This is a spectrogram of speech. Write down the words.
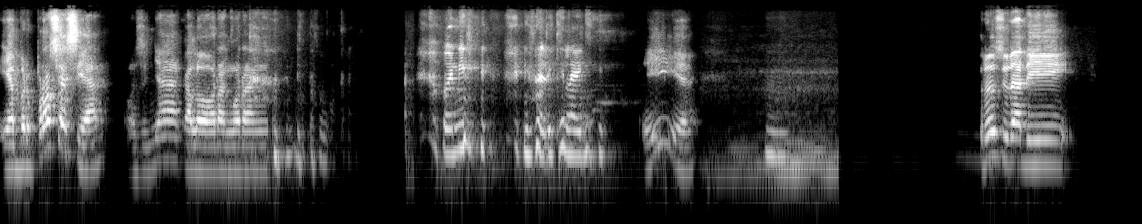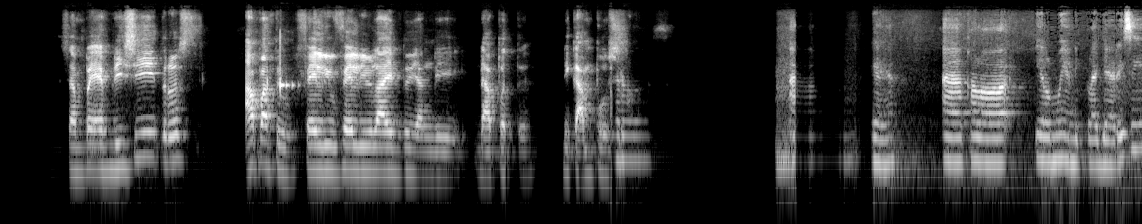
ya berproses ya. Maksudnya kalau orang-orang Oh ini dibalikin lagi. Iya. Hmm. Terus sudah di sampai FDC terus apa tuh value-value lain tuh yang didapat tuh di kampus? Terus ya, uh, kalau ilmu yang dipelajari sih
